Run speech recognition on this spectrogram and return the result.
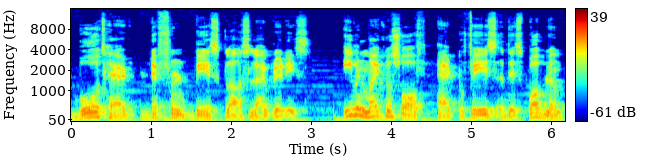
both had different base class libraries. Even Microsoft had to face this problem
